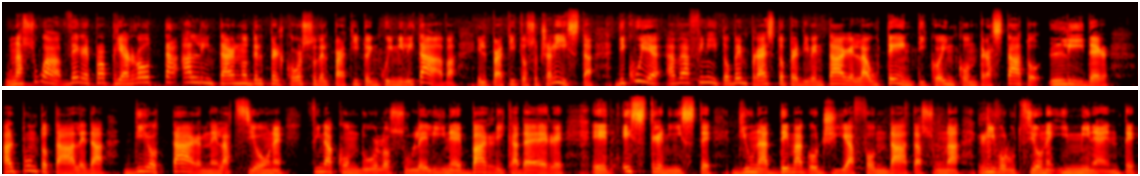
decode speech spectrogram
una sua vera e propria rotta all'interno del percorso del partito in cui militava, il Partito Socialista, di cui aveva finito ben presto per diventare l'autentico e incontrastato leader al punto tale da dirottarne l'azione fino a condurlo sulle linee barricadere ed estremiste di una demagogia fondata su una rivoluzione imminente,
